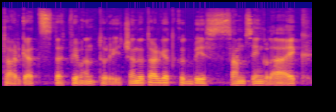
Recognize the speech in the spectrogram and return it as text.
targets that we want to reach. And the target could be something like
